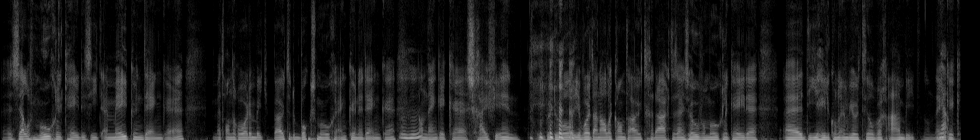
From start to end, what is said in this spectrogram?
uh, zelf mogelijkheden ziet en mee kunt denken. Hè. Met andere woorden, een beetje buiten de box mogen en kunnen denken. Mm -hmm. Dan denk ik, schrijf je in. ik bedoel, je wordt aan alle kanten uitgedaagd. Er zijn zoveel mogelijkheden die Helicon MBO Tilburg aanbiedt. Dan denk ja. ik,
